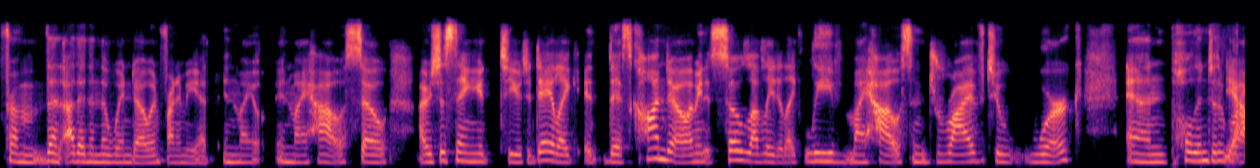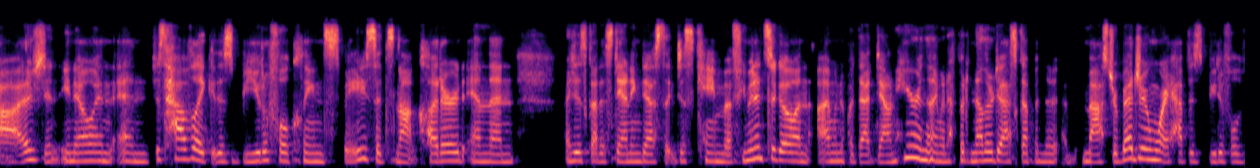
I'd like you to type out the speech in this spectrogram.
from than other than the window in front of me at, in my in my house. So I was just saying to you today, like it, this condo. I mean, it's so lovely to like leave my house and drive to work and pull into the yeah. garage, and you know, and and just have like this beautiful clean space. It's not cluttered, and then I just got a standing desk that just came a few minutes ago, and I'm going to put that down here, and then I'm going to put another desk up in the master bedroom where I have this beautiful.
